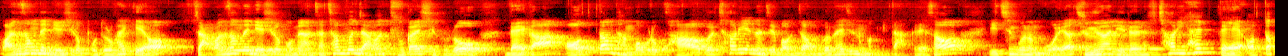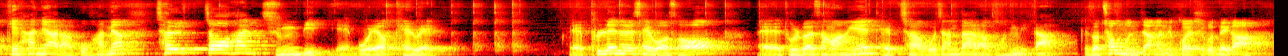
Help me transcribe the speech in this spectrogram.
완성된 예시로 보도록 할게요. 자, 완성된 예시로 보면 자, 첫 문장은 두 갈식으로 내가 어떤 방법으로 과업을 처리했는지 먼저 언급해 주는 겁니다. 그래서 이 친구는 뭐예요? 중요한 일을 처리할 때 어떻게 하냐라고 하면 철저한 준비, 예, 뭐예요? 계획. 예, 플랜을 세워서 예, 돌발 상황에 대처하고자 한다라고 합니다. 그래서 첫 문장은 구하시고 내가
